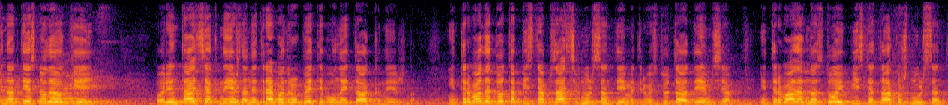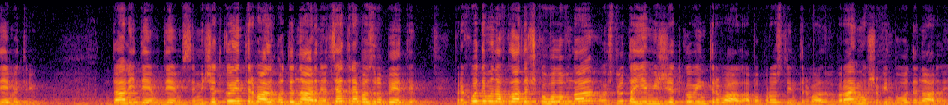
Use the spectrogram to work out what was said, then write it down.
і натиснули ОК. Орієнтація книжна, не треба робити, бо вона і так книжна. Інтервали до та після абзаців 0 см. Ось тут дивимося. Інтервали в нас до і після також 0 см. Далі дивимося. Міжрядковий інтервал одинарний. Оце треба зробити. Приходимо на вкладочку головна. Ось тут є міжрядковий інтервал або просто інтервал. Вибираємо, щоб він був одинарний.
